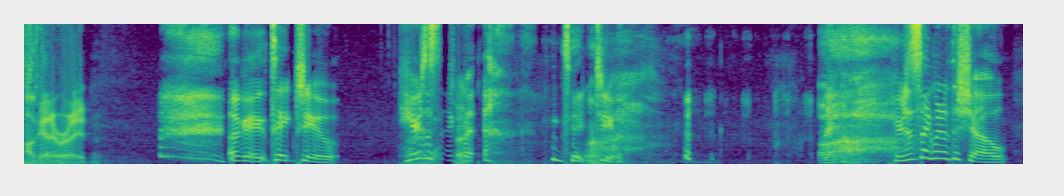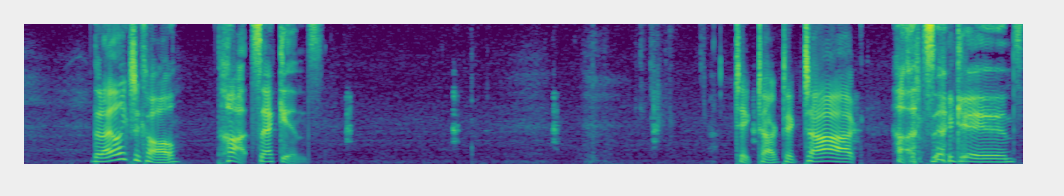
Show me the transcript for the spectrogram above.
I'll get it right. Okay, take two. Here's All a segment. take two. Here's a segment of the show that I like to call hot seconds. Tick tock, tick tock. Hot seconds.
